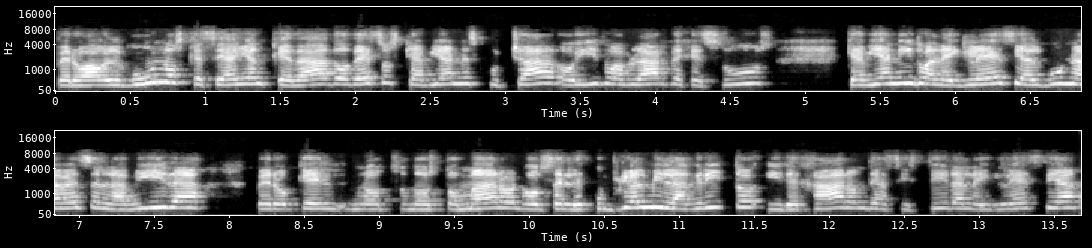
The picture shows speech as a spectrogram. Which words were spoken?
pero a algunos que se hayan quedado, de esos que habían escuchado, oído hablar de Jesús, que habían ido a la iglesia alguna vez en la vida, pero que nos, nos tomaron o se les cumplió el milagrito y dejaron de asistir a la iglesia.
